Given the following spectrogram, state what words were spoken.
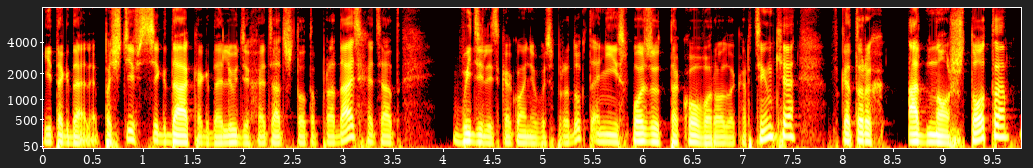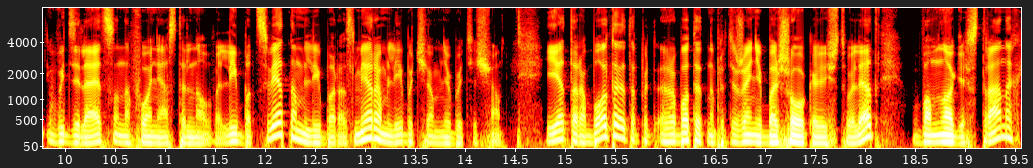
и так далее. Почти всегда, когда люди хотят что-то продать, хотят выделить какой-нибудь продукт, они используют такого рода картинки, в которых одно что-то выделяется на фоне остального. Либо цветом, либо размером, либо чем-нибудь еще. И это работает, работает на протяжении большого количества лет во многих странах,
